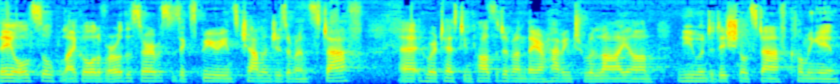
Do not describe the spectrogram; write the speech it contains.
They also, like all of our other services, experience challenges around staff uh, who are testing positive and they are having to rely on new and additional staff coming in.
